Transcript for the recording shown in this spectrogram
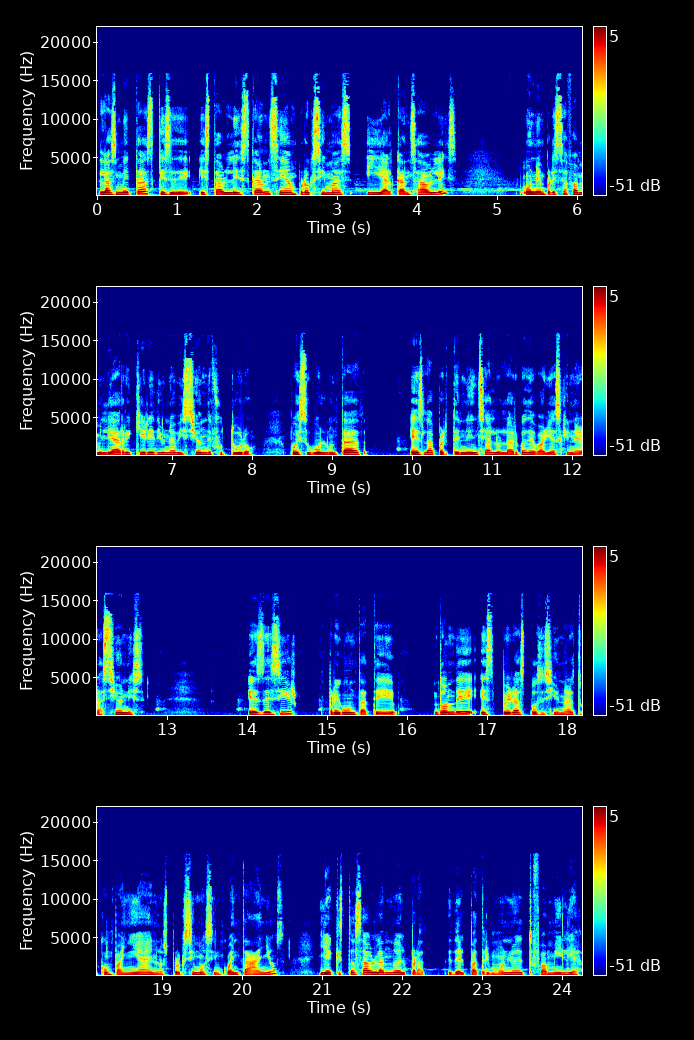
las metas que se establezcan sean próximas y alcanzables, una empresa familiar requiere de una visión de futuro, pues su voluntad es la pertenencia a lo largo de varias generaciones. Es decir, pregúntate, ¿dónde esperas posicionar tu compañía en los próximos 50 años? Ya que estás hablando del, del patrimonio de tu familia.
